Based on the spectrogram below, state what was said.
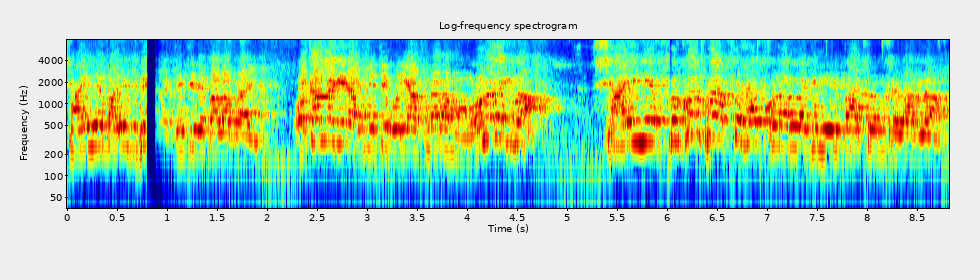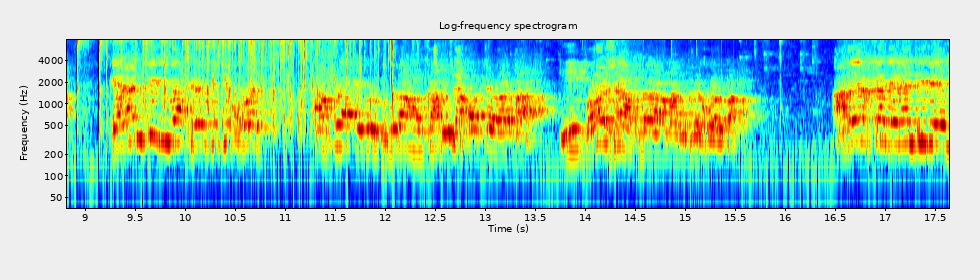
সাইনে বাড়ির রাজনীতিরে বালা ভাই ওটা লাগে রাজনীতি করি আপনারা মনে রাখবা সাইনে প্রকল্প আত্মসাৎ করার লাগে নির্বাচন খেলার না। গ্যারান্টি দিবা কেউ যদি হয় আপনারা এগুলো পুরা মোকাবিলা করতে পারবা। এই বয়সে আপনারা আমার উপরে করবা। আরও একটা গ্যারান্টি দেই,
